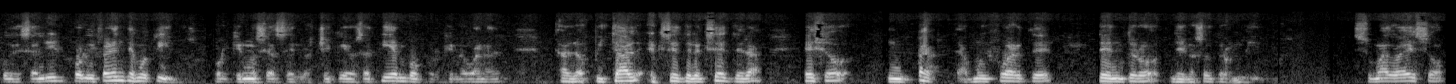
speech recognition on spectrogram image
puede salir por diferentes motivos, porque no se hacen los chequeos a tiempo, porque no van al hospital, etcétera, etcétera, eso impacta muy fuerte dentro de nosotros mismos. Sumado a eso,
